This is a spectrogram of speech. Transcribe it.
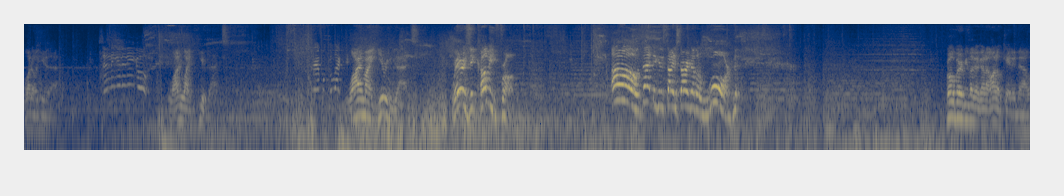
Why do I hear that? Sending in an eagle! Why do I hear that? Sample collected! Why am I hearing that? Where is it coming from? Oh, that nigga decided to start another war. Bro, better be like I got an auto cannon now.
